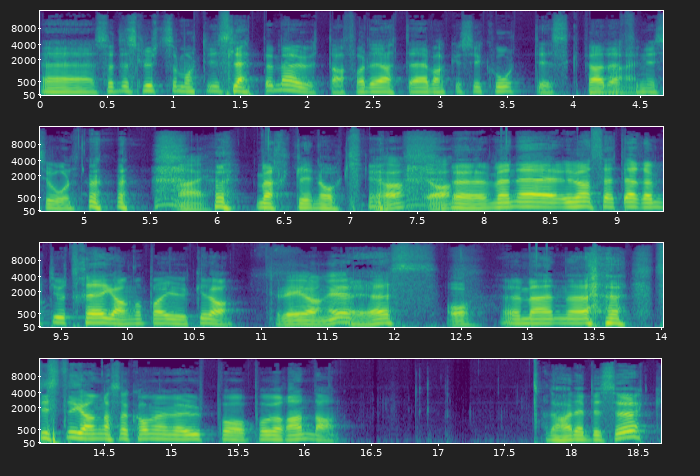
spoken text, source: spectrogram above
Uh, så til slutt så måtte de slippe meg ut, da, for jeg var ikke psykotisk per Nei. definisjon. Merkelig nok. Ja, ja. Men uh, uansett, jeg rømte jo tre ganger på ei uke. da. Tre ganger? Yes. Oh. Men uh, siste gangen så kom meg ut på, på verandaen. Da hadde jeg besøk.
